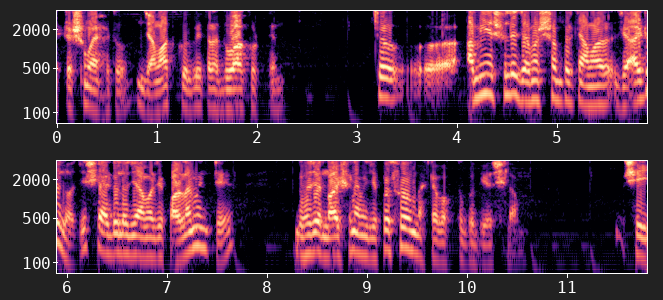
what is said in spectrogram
একটা সময় হয়তো জামাত করবে, তারা দোয়া করতেন। তো আমি আসলে জামাত সম্পর্কে আমার যে আইডিওলজি সেই আইডিওলজি আমার যে পার্লামেন্টে দু হাজার নয় সালে আমি যে প্রথম একটা বক্তব্য দিয়েছিলাম, সেই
